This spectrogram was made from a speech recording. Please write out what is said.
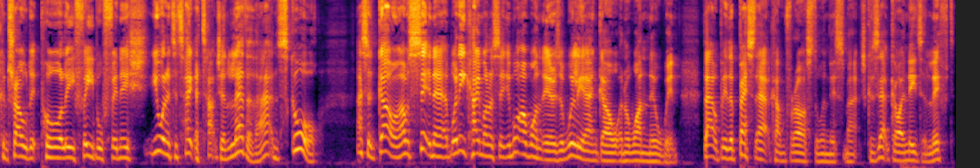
Controlled it poorly, feeble finish. You wanted to take a touch and leather that and score. That's a goal. I was sitting there when he came on. I was thinking, what I want here is a Willian goal and a one 0 win. That would be the best outcome for Arsenal in this match because that guy needs a lift.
